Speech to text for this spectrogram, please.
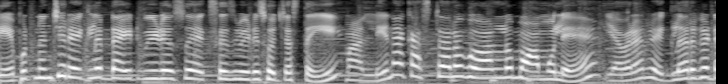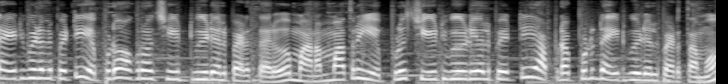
రేపటి నుంచి regular diet videos exercise videos వచ్చేస్తాయి. మళ్ళీ నా కష్టాలు గోళ్ళు మామూలే. ఎవరైనా రెగ్యులర్గా డైట్ వీడియోలు పెట్టి ఎప్పుడో ఒకరోజు చీట్ వీడియోలు పెడతారు. మనం మాత్రం ఎప్పుడు చీట్ వీడియోలు పెట్టి అప్పుడప్పుడు డైట్ వీడియోలు పెడతాము.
